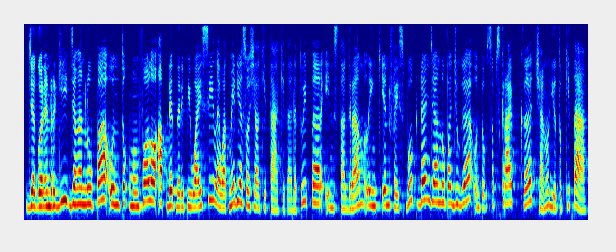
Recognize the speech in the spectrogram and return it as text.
Jagoan energi, jangan lupa untuk memfollow update dari PYC lewat media sosial kita. Kita ada Twitter, Instagram, LinkedIn, Facebook, dan jangan lupa juga untuk subscribe ke channel YouTube kita.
